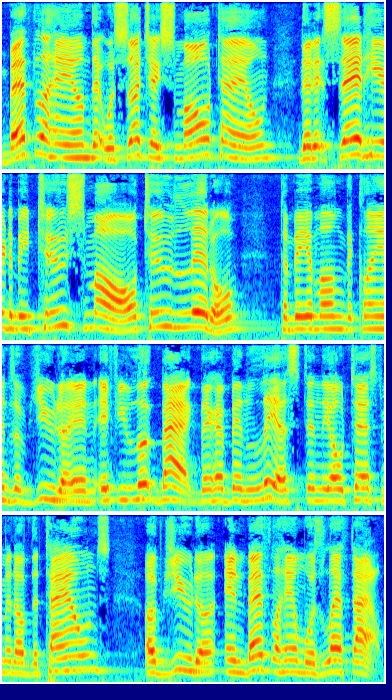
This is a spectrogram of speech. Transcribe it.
Bethlehem, that was such a small town that it's said here to be too small, too little to be among the clans of Judah. And if you look back, there have been lists in the Old Testament of the towns of Judah, and Bethlehem was left out.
